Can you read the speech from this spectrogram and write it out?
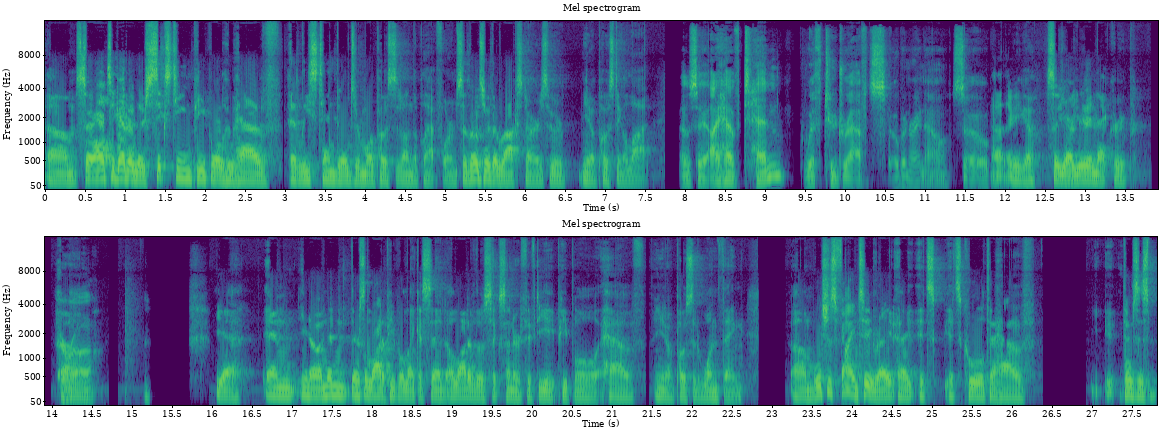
Um, so altogether, there's 16 people who have at least 10 builds or more posted on the platform. So those are the rock stars who are, you know, posting a lot. I would say I have 10 with two drafts open right now. So, Uh, there you go. So yeah, you're in that group. hurrah. Um, Yeah. And, you know, and then there's a lot of people, like I said, a lot of those 658 people have, you know, posted one thing, um, which is fine too, right? It's, it's cool to have, there's this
